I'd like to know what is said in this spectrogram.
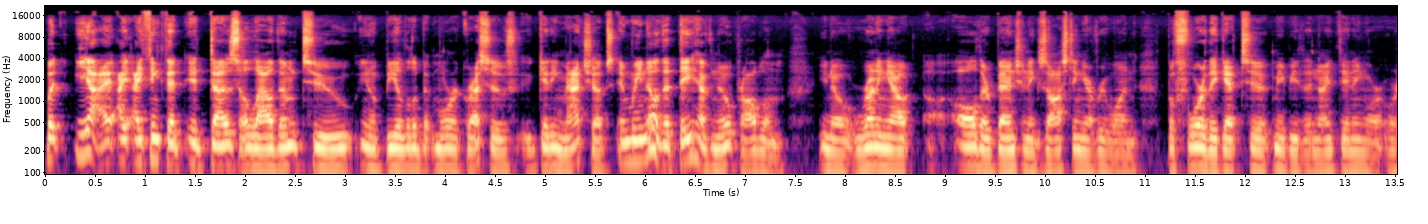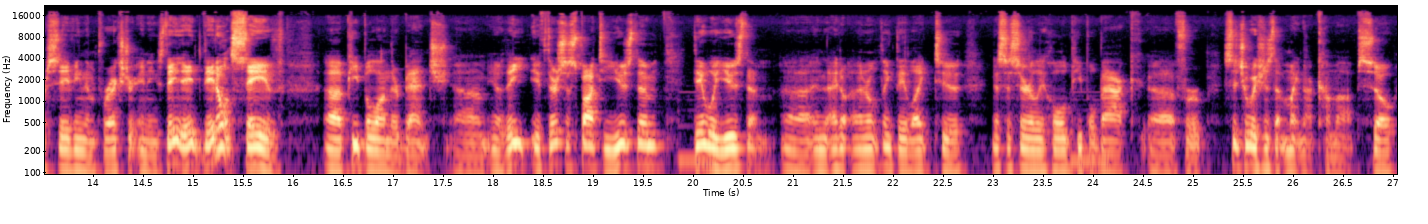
But yeah, I, I think that it does allow them to you know be a little bit more aggressive getting matchups, and we know that they have no problem you know, running out all their bench and exhausting everyone before they get to maybe the ninth inning or, or saving them for extra innings. They, they, they don't save uh, people on their bench. Um, you know, they if there's a spot to use them, they will use them, uh, and I don't I don't think they like to necessarily hold people back uh, for situations that might not come up. So,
